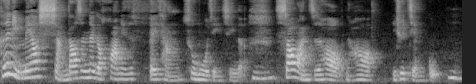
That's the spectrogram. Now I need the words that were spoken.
可是你没有想到是那个画面是非常触目惊心的。嗯。烧完之后，然后你去捡骨，嗯，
